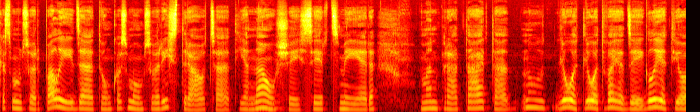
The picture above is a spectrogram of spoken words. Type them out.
kas mums var palīdzēt un kas mums var iztraucēt, ja nav šī sirds miera. Manuprāt, tā ir tā nu, ļoti, ļoti vajadzīga lieta, jo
